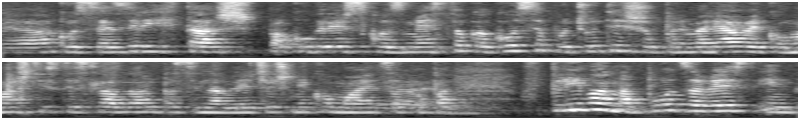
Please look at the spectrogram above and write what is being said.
Ja. ko se zrihtaš, pa ko greš skozi mesto, kako se počutiš v primerjavi, ko imaš tisti slab dan, pa si navlečeš neko majico, Ja, pa, pa ja. vpliva na podzavest in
